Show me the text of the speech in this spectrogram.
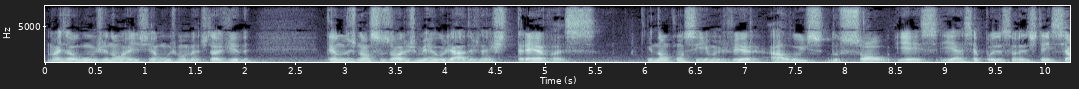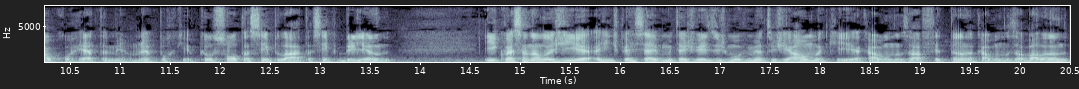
mas alguns de nós, em alguns momentos da vida, temos os nossos olhos mergulhados nas trevas e não conseguimos ver a luz do sol, e, esse, e essa é a posição existencial correta mesmo, né? Por quê? Porque o sol está sempre lá, está sempre brilhando. E com essa analogia, a gente percebe muitas vezes os movimentos de alma que acabam nos afetando, acabam nos abalando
